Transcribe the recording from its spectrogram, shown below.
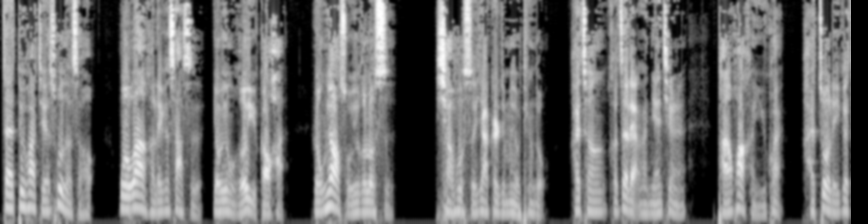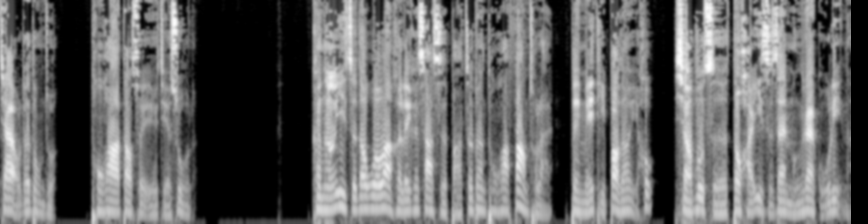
在对话结束的时候，沃万和雷克萨斯又用俄语高喊“荣耀属于俄罗斯”，小布什压根就没有听懂，还称和这两个年轻人谈话很愉快，还做了一个加油的动作。通话到此也就结束了。可能一直到沃万和雷克萨斯把这段通话放出来被媒体报道以后，小布什都还一直在蒙在鼓里呢。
